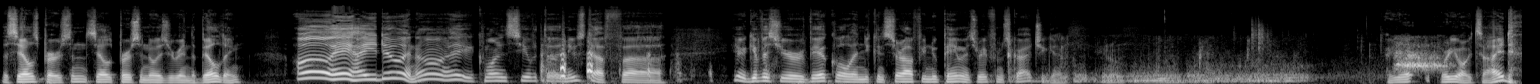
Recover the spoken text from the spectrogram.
the salesperson. Salesperson knows you're in the building. Oh, hey, how you doing? Oh, hey, come on and see what the new stuff. Uh, here, give us your vehicle, and you can start off your new payments right from scratch again. You know. Are you were you outside?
